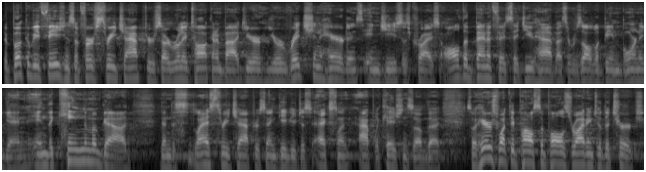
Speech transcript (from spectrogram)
the book of Ephesians, the first three chapters are really talking about your, your rich inheritance in Jesus Christ, all the benefits that you have as a result of being born again in the kingdom of God. Then the last three chapters then give you just excellent applications of that. So here's what the Apostle Paul is writing to the church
